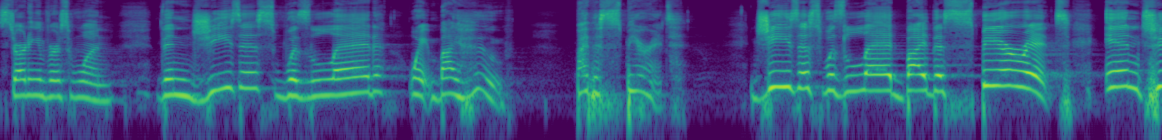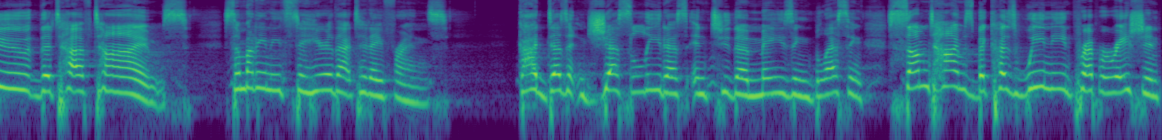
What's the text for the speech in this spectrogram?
Starting in verse 1. Then Jesus was led, wait, by who? by the Spirit. Jesus was led by the Spirit into the tough times. Somebody needs to hear that today, friends. God doesn't just lead us into the amazing blessing. Sometimes because we need preparation,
